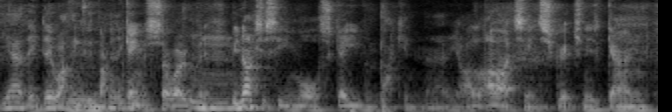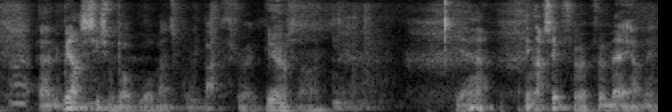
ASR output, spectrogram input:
Yeah, they do. I think Mm. I think the game is so open. It'd be nice to see more Skaven back in there. You know, I, I like seeing Skritch and his gang. Um, it'd be nice to see some of the old warbands pulled back through. Yeah. So, yeah, I think that's it for, for me. I think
